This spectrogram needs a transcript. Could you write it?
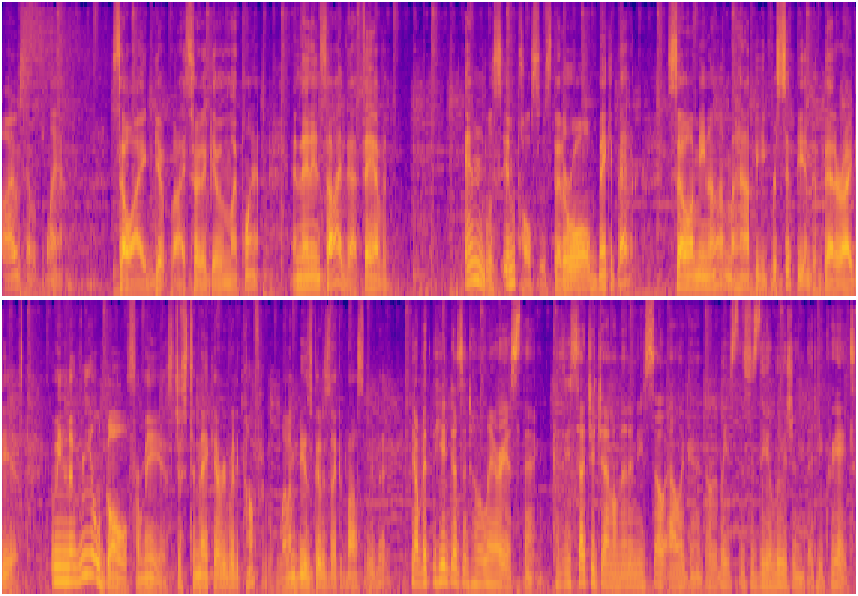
I always have a plan. So I give, I sort of give them my plan. And then inside that, they have endless impulses that are all make it better. So, I mean, I'm a happy recipient of better ideas. I mean, the real goal for me is just to make everybody comfortable, let them be as good as they can possibly be. No, but he does a hilarious thing because he's such a gentleman and he's so elegant, or at least this is the illusion that he creates.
